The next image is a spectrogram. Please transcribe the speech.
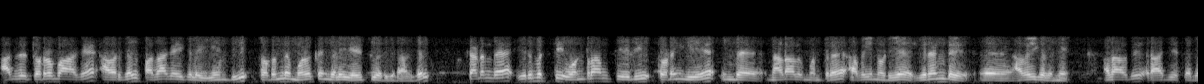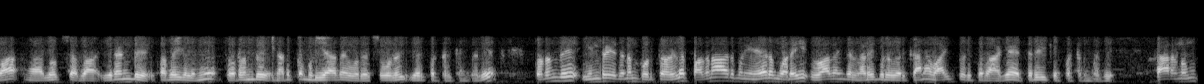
அது தொடர்பாக அவர்கள் பதாகைகளை ஏந்தி தொடர்ந்து முழக்கங்களை எழுப்பி வருகிறார்கள். கடந்த இருபத்தி ஒன்றாம் தேதி தொடங்கிய இந்த நாடாளுமன்ற அவையினுடைய இரண்டு அஹ், அவைகளுமே அதாவது ராஜ்யசபா லோக்சபா இரண்டு சபைகளுமே தொடர்ந்து நடத்த முடியாத ஒரு சூழல் ஏற்பட்டிருக்கின்றது. தொடர்ந்து இன்றைய தினம் பொறுத்தவரையில் பதினாறு மணி நேரம் வரை விவாதங்கள் நடைபெறுவதற்கான வாய்ப்பு இருப்பதாக தெரிவிக்கப்பட்டிருந்தது. காரணம்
